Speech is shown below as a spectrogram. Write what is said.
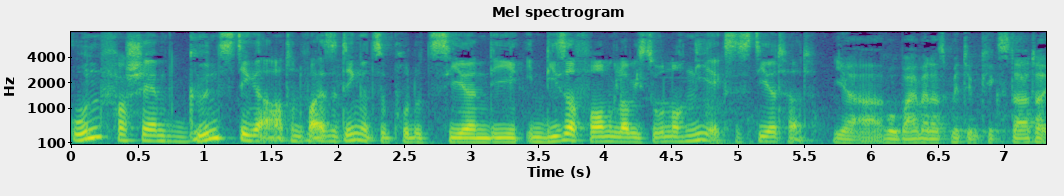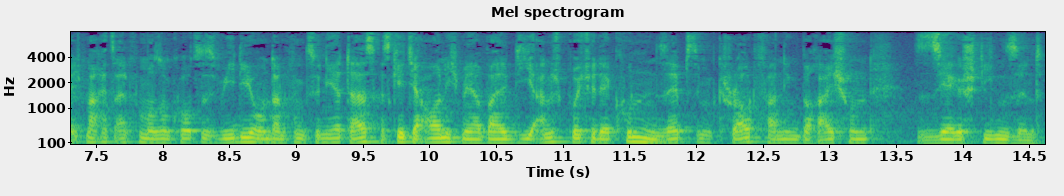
unverschämt günstige Art und Weise, Dinge zu produzieren, die in dieser Form, glaube ich, so noch nie existiert hat. Ja, wobei man das mit dem Kickstarter, ich mache jetzt einfach mal so ein kurzes Video und dann funktioniert das. Das geht ja auch nicht mehr, weil die Ansprüche der Kunden selbst im Crowdfunding-Bereich schon sehr gestiegen sind.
